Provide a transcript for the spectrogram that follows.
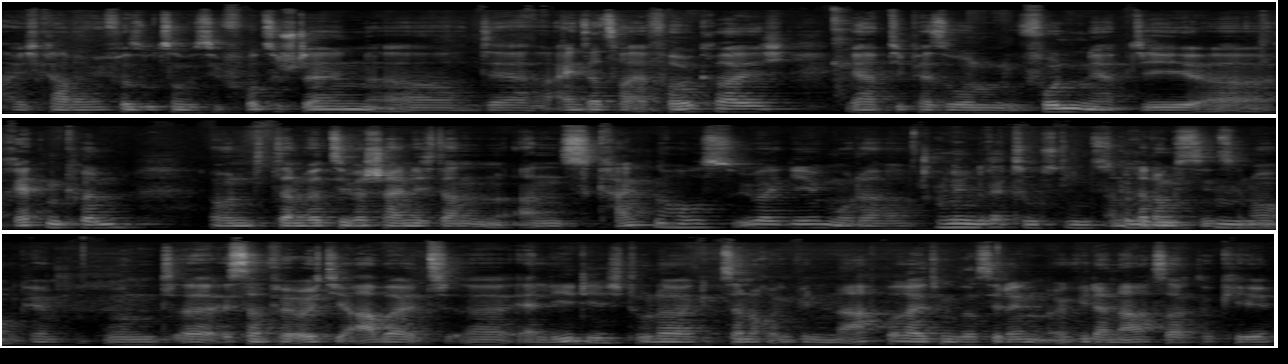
habe ich gerade versucht, so ein bisschen vorzustellen. Äh, der Einsatz war erfolgreich, ihr habt die Person gefunden, ihr habt die äh, retten können. Und dann wird sie wahrscheinlich dann ans Krankenhaus übergeben oder? An den Rettungsdienst. An den genau. Rettungsdienst, mhm. genau, okay. Und äh, ist dann für euch die Arbeit äh, erledigt oder gibt es da noch irgendwie eine Nachbereitung, dass ihr dann irgendwie danach sagt, okay,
